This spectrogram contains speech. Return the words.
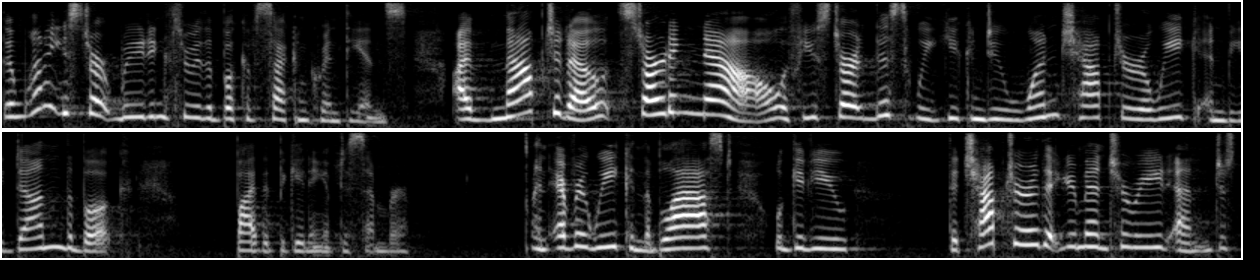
then why don't you start reading through the book of Second Corinthians? I've mapped it out. Starting now, if you start this week, you can do one chapter a week and be done the book by the beginning of December. And every week in the blast, we'll give you the chapter that you're meant to read and just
